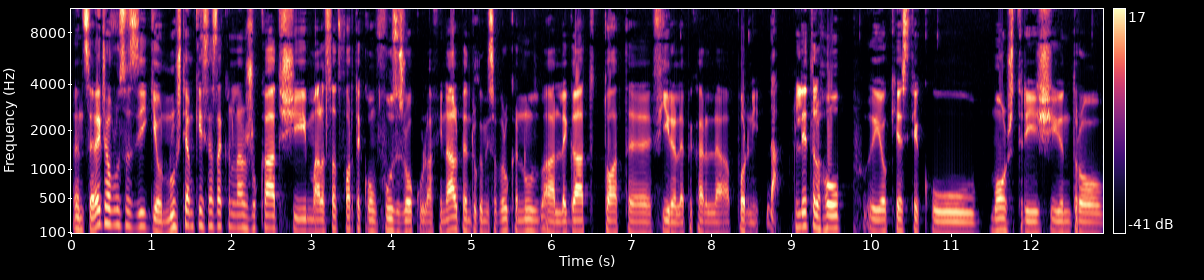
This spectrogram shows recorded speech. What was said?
înțeleg ce am vrut să zic. Eu nu știam chestia asta când l-am jucat și m-a lăsat foarte confuz jocul la final pentru că mi s-a părut că nu a legat toate firele pe care le-a pornit. Da. Little Hope e o chestie cu monștri și într-o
